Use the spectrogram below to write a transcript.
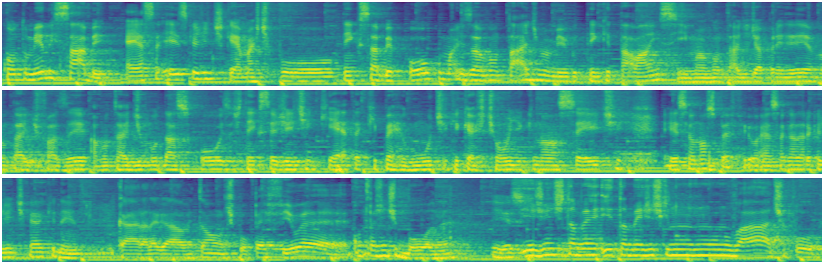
quanto menos sabe, é, essa, é isso que a gente quer. Mas, tipo, tem que saber pouco, mas a vontade, meu amigo, tem que estar tá lá em cima. A vontade de aprender, a vontade de fazer, a vontade de mudar as coisas. Tem que ser gente inquieta, que pergunte, que questione, que não aceite. Esse é o nosso perfil. É essa galera que a gente quer aqui dentro. Cara, legal. Então, tipo, o perfil é contra gente boa, né? Isso. E gente também, e também gente que não, não, não vá, tipo,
